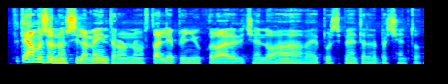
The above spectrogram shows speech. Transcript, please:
infatti, Amazon non si lamentano, non sta lì a pignucolare dicendo ah, Apple si prende il 30%.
